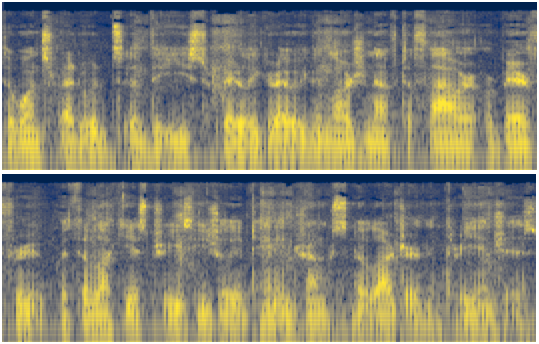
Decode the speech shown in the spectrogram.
the once redwoods of the East rarely grow even large enough to flower or bear fruit, with the luckiest trees usually obtaining trunks no larger than three inches.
